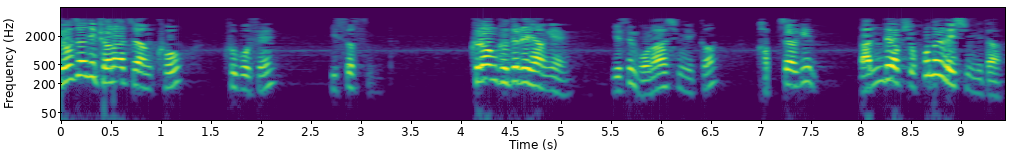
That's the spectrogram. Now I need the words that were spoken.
여전히 변하지 않고 그곳에 있었습니다. 그런 그들을 향해 예수님 뭐라 하십니까? 갑자기 난데없이 혼을 내십니다.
